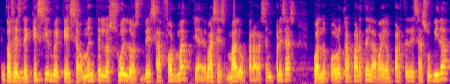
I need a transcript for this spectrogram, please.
Entonces, ¿de qué sirve que se aumenten los sueldos de esa forma, que además es malo para las empresas, cuando por otra parte la mayor parte de esa subida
